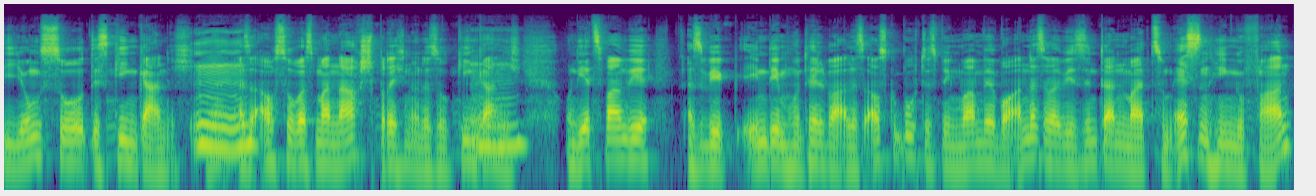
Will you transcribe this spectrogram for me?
die Jungs so, das ging gar nicht. Mhm. Ja. Also auch sowas mal nachsprechen oder so, ging mhm. gar nicht. Und jetzt waren wir, also wir in dem Hotel war alles ausgebucht, deswegen waren wir woanders, aber wir sind dann mal zum Essen hingefahren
